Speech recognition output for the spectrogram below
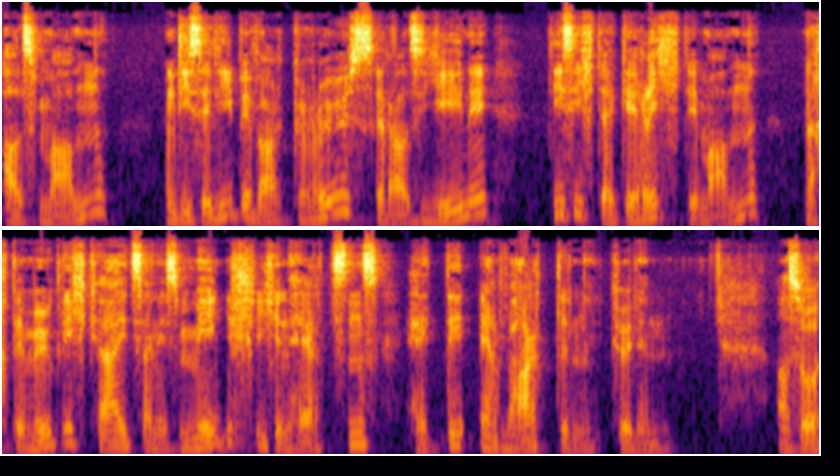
als Mann, und diese Liebe war größer als jene, die sich der gerechte Mann nach der Möglichkeit seines menschlichen Herzens hätte erwarten können. Also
